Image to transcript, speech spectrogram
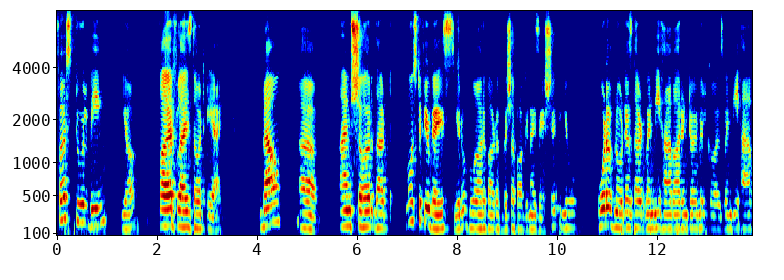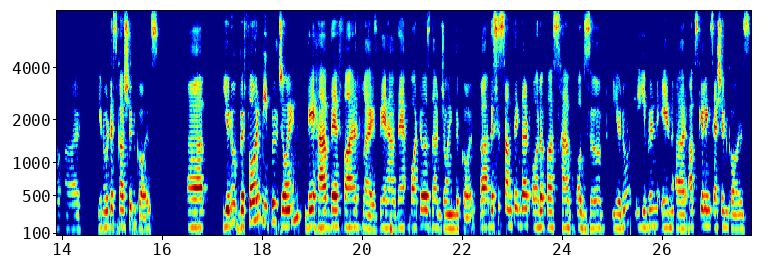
first tool being your fireflies.ai. Now, uh, I'm sure that most of you guys, you know, who are a part of Wishup organization, you would have noticed that when we have our internal calls, when we have our, you know, discussion calls, uh, you know, before people join, they have their fireflies, they have their otters that join the call. Uh, this is something that all of us have observed, you know, even in our upskilling session calls,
